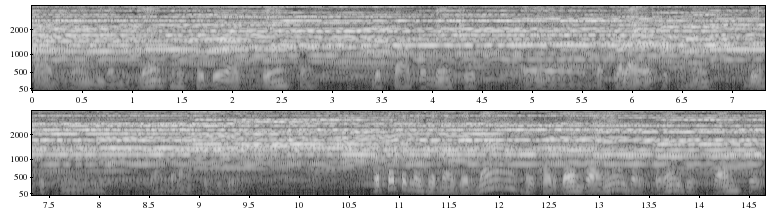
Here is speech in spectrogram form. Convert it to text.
Padre Jaime Lanizan, que recebeu as bênçãos do Papa Bento é, daquela época, né? Bento XV, com a graça de Deus. Portanto, meus irmãos e irmãs, recordando ainda os grandes santos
